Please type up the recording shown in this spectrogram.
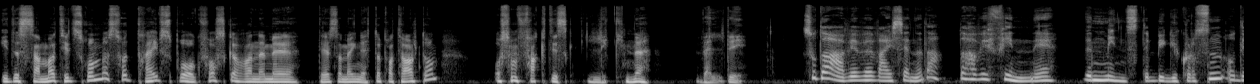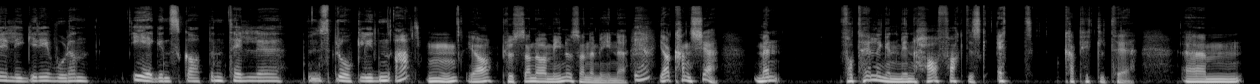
i det samme tidsrommet så dreiv språkforskerne med det som jeg nettopp har talt om, og som faktisk likner veldig. Så da er vi ved veis ende, da. Da har vi funnet den minste byggeklossen, og det ligger i hvordan egenskapen til eh, språklyden er. Mm, ja, plussene og minusene mine. Ja. ja, kanskje, men fortellingen min har faktisk ett kapittel til. Um,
